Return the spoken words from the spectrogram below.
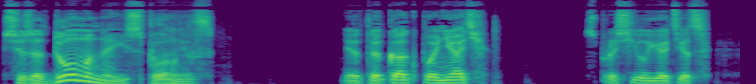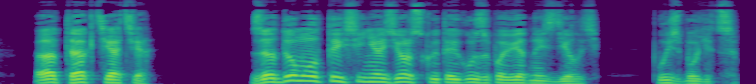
все задуманное исполнилось. — Это как понять? — спросил ее отец. — А так, тятя, задумал ты Синеозерскую тайгу заповедной сделать. Пусть будется.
